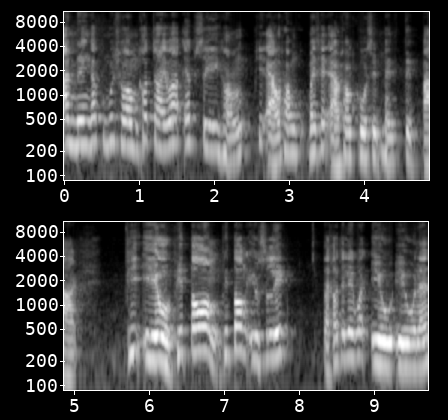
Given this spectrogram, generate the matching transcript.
อันหนึงครับคุณผู้ชมเข้าใจว่า FC ของพี่แอลทองไม่ใช่แอลทองคูณสิเป็นติดปาก พี่อิวพี่ต้อง พี่ต้องอิวสลิก แต่เขาจะเรียกว่าอิวอิวนะ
